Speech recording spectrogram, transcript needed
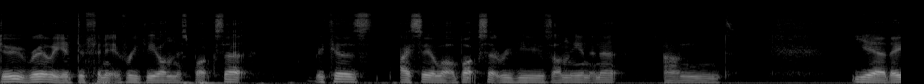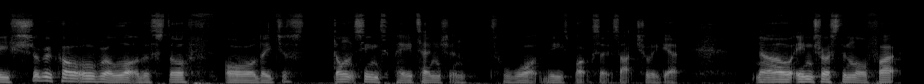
do really a definitive review on this box set because I see a lot of box set reviews on the internet and yeah they sugarcoat over a lot of the stuff or they just don't seem to pay attention to what these box sets actually get. Now interesting little fact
